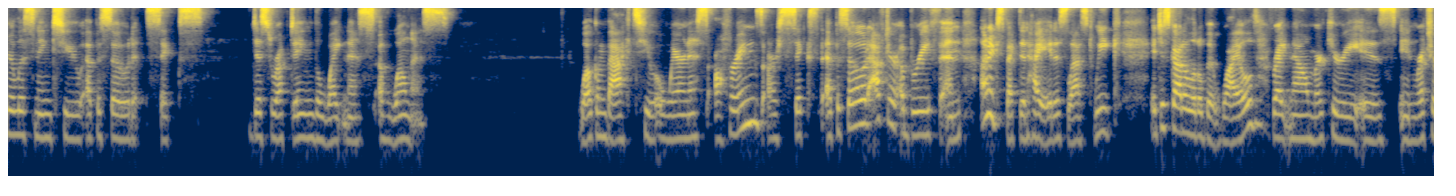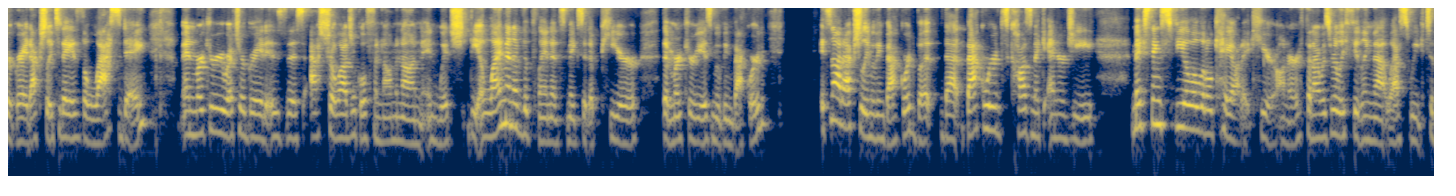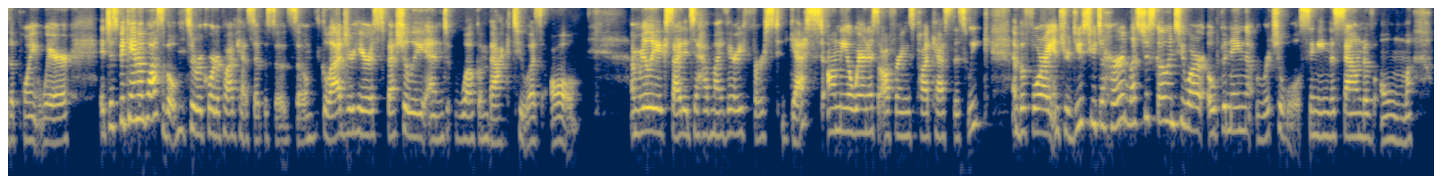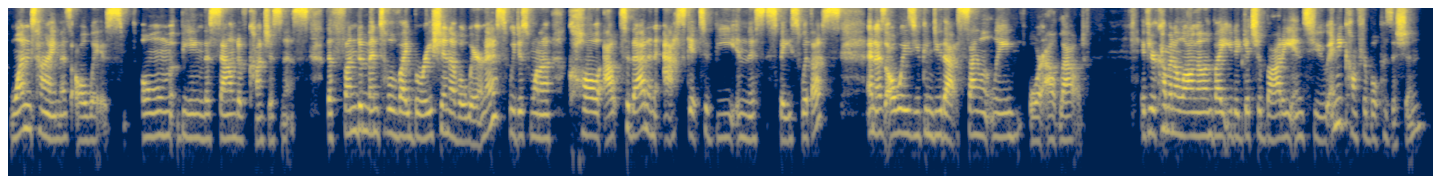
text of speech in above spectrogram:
You're listening to episode six Disrupting the Whiteness of Wellness. Welcome back to Awareness Offerings, our sixth episode. After a brief and unexpected hiatus last week, it just got a little bit wild. Right now, Mercury is in retrograde. Actually, today is the last day. And Mercury retrograde is this astrological phenomenon in which the alignment of the planets makes it appear that Mercury is moving backward. It's not actually moving backward, but that backwards cosmic energy makes things feel a little chaotic here on earth. And i was really feeling that last week to the point where it just became impossible to record a podcast episode. So glad you're here especially and welcome back to us all I'm really excited to have my very first guest on the Awareness Offerings podcast this week. And before I introduce you to her, let's just go into our opening ritual, singing the sound of Om one time as always. Om being the sound of consciousness, the fundamental vibration of awareness. We just want to call out to that and ask it to be in this space with us. And as always, you can do that silently or out loud. If you're coming along, I'll invite you to get your body into any comfortable position.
